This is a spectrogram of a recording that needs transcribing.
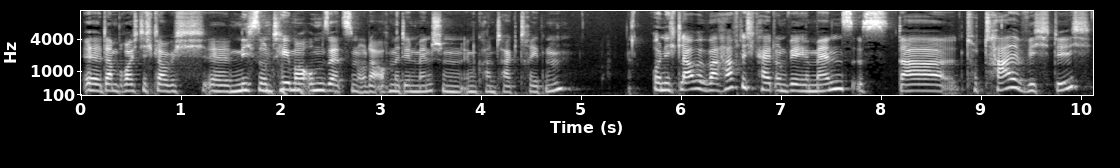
äh, dann bräuchte ich, glaube ich, äh, nicht so ein Thema umsetzen oder auch mit den Menschen in Kontakt treten. Und ich glaube, Wahrhaftigkeit und Vehemenz ist da total wichtig,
